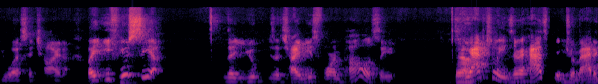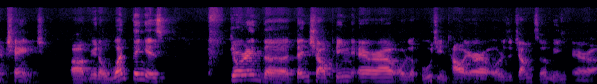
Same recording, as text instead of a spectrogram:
U.S. and China. But if you see the the Chinese foreign policy, yeah. actually there has been dramatic change. Um, you know, one thing is during the Deng Xiaoping era or the Hu Jintao era or the Jiang Zemin era,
